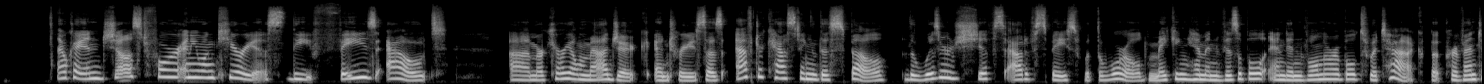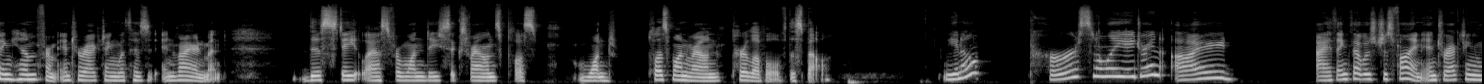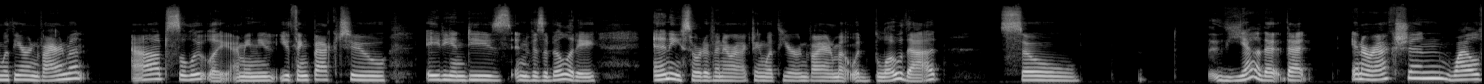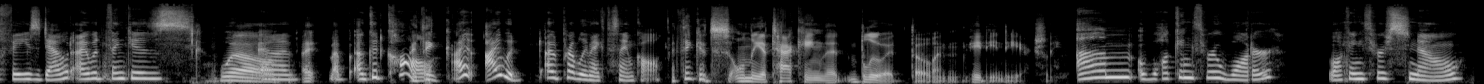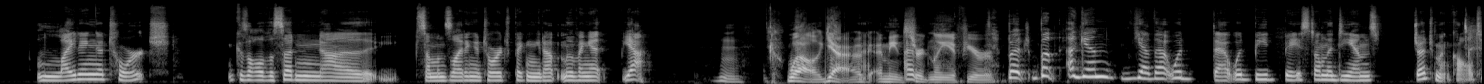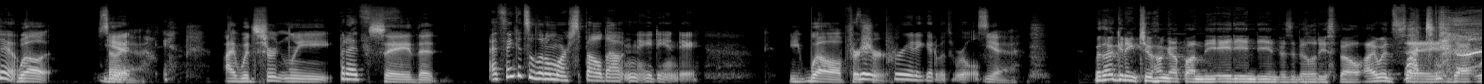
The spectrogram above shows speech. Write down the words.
okay, and just for anyone curious, the phase out uh, Mercurial Magic entry says after casting this spell, the wizard shifts out of space with the world, making him invisible and invulnerable to attack, but preventing him from interacting with his environment. This state lasts for 1d6 rounds plus one plus one round per level of the spell. You know, personally, Adrian, I I think that was just fine. Interacting with your environment, absolutely. I mean, you, you think back to AD&D's invisibility, any sort of interacting with your environment would blow that. So yeah, that that interaction while phased out, I would think is Well, uh, I, a, a good call. I think- I, I would I would probably make the same call. I think it's only attacking that blew it though in AD&D actually. Um, walking through water, walking through snow, lighting a torch, because all of a sudden uh, someone's lighting a torch, picking it up, moving it. Yeah, Hmm. Well, yeah, I mean I- certainly if you're but but again, yeah, that would that would be based on the DM's judgment call too. well, So yeah. I would certainly but I say that I think it's a little more spelled out in AD and D. well, for sure. pretty good with rules. Yeah. Without getting too hung up on the AD&D invisibility spell, I would say What? that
